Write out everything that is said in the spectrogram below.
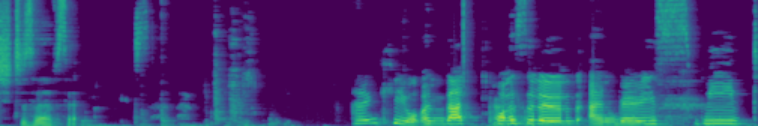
she deserves it. Thank you on that positive and very sweet.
